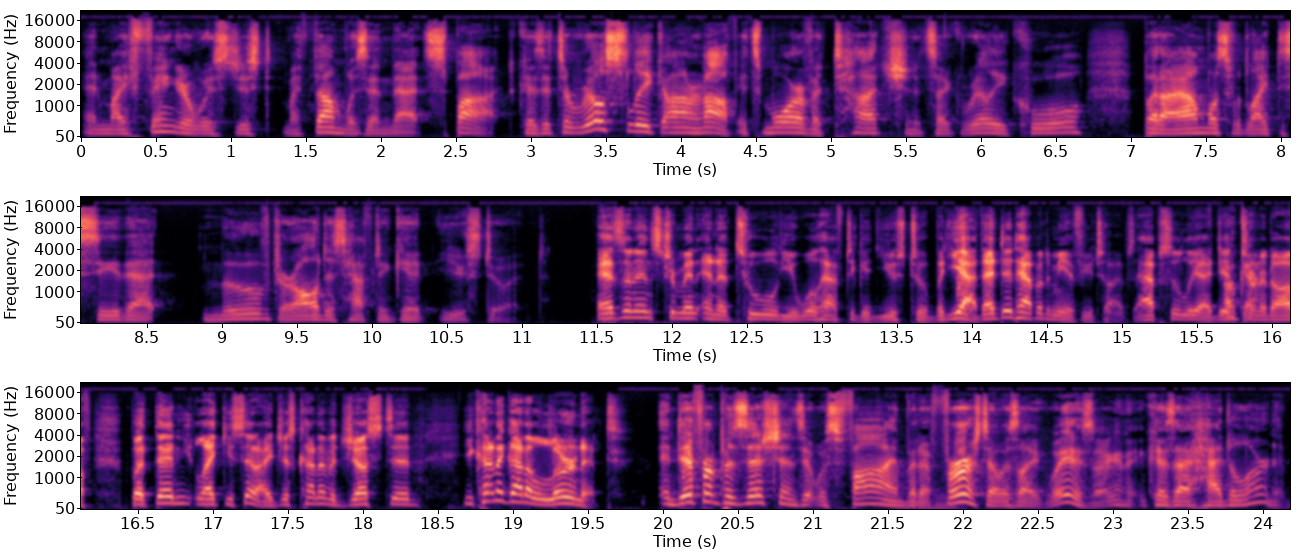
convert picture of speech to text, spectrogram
And my finger was just, my thumb was in that spot because it's a real sleek on and off. It's more of a touch and it's like really cool. But I almost would like to see that moved or I'll just have to get used to it. As an instrument and a tool, you will have to get used to it. But yeah, that did happen to me a few times. Absolutely. I did Okay. turn it off. But then, like you said, I just kind of adjusted. You kind of got to learn it. In different positions it was fine but at first i was like wait a second because i had to learn it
